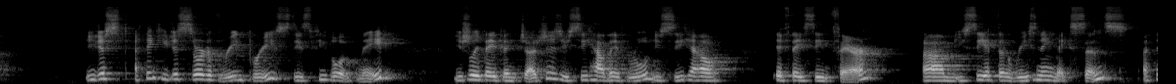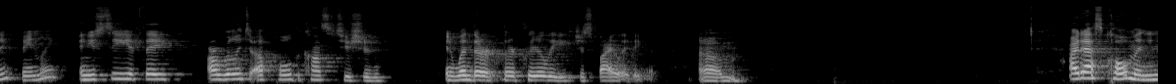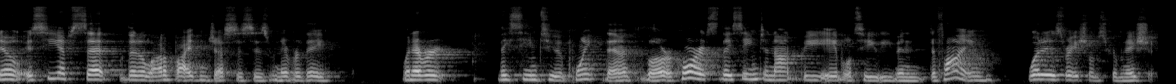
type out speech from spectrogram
You just, I think you just sort of read briefs these people have made. Usually they've been judges. You see how they've ruled. You see how, if they seem fair. Um, you see if their reasoning makes sense, I think, mainly. And you see if they are willing to uphold the Constitution and when they're they're clearly just violating it. Um, I'd ask Coleman, you know, is he upset that a lot of Biden justices, whenever they, whenever they seem to appoint them at the lower courts, they seem to not be able to even define what is racial discrimination.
